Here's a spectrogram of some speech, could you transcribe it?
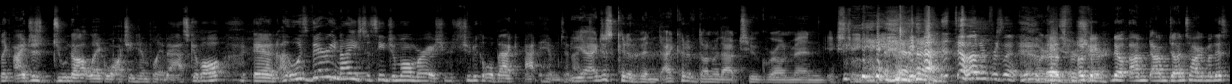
Like I just do not like watching him play basketball, and it was very nice to see Jamal Murray shoot, shoot a couple back at him tonight. yeah, I just could have been. I could have done without two grown men exchanging. hundred percent. That's for okay, sure. no, I'm, I'm done talking about this.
